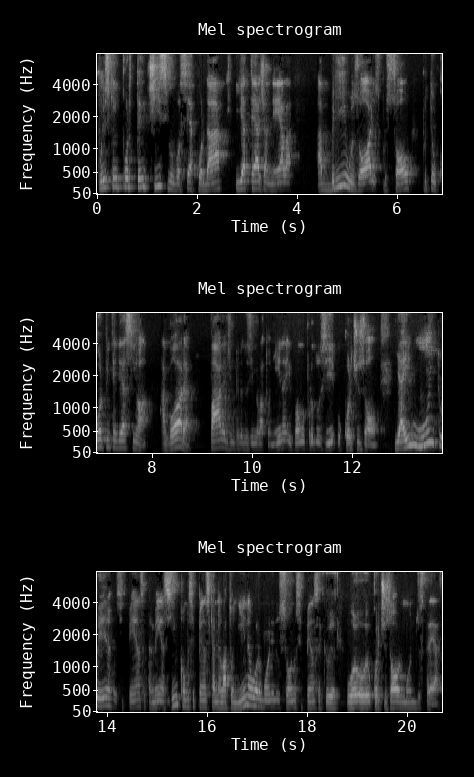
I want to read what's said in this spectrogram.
Por isso que é importantíssimo você acordar, ir até a janela, abrir os olhos para o sol, para o teu corpo entender assim, ó, agora para de produzir melatonina e vamos produzir o cortisol. E aí muito erro se pensa também, assim como se pensa que a melatonina é o hormônio do sono, se pensa que o, o, o cortisol é o hormônio do estresse.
